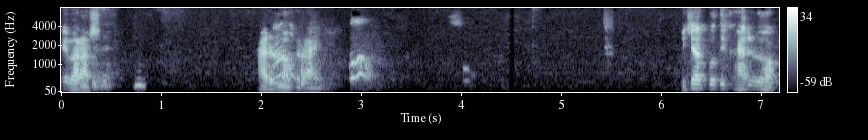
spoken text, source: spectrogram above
এবার আসে খায়রুল হকের আইনে। বিচারপতি খায়রুল হক,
